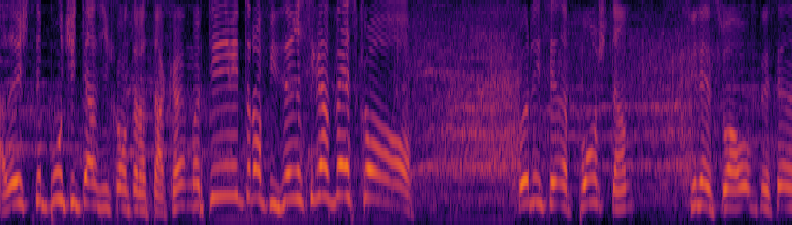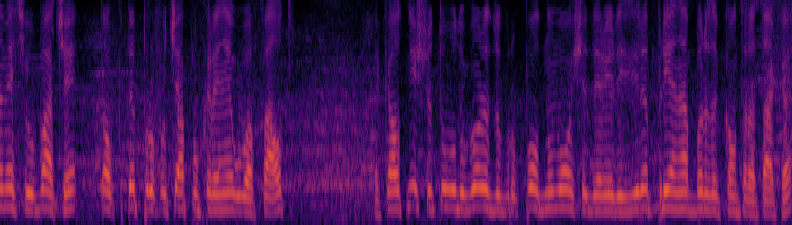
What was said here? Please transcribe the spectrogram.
А дали ще се получи тази контратака? Мартин Димитров излежа сега Весков. Хвърли се на там. Свилен Славов не се намеси обаче. Топката профуча покрай него в аут. Така от нищото Лудогорец Доброподно можеше да реализира при една бърза контратака.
